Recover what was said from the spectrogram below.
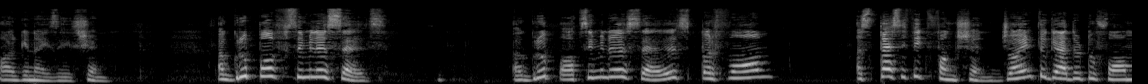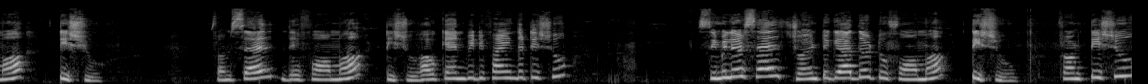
organization. A group of similar cells. A group of similar cells perform a specific function joined together to form a tissue. From cell, they form a tissue. How can we define the tissue? Similar cells joined together to form a tissue. From tissue,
